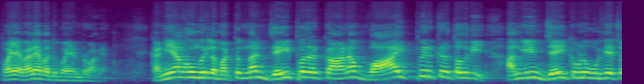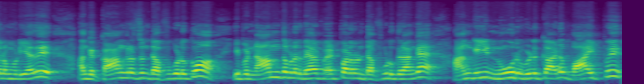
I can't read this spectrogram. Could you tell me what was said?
போய வேலையை பார்த்து போயன்றாங்க கன்னியாகுமரியில் மட்டும்தான் ஜெயிப்பதற்கான வாய்ப்பு இருக்கிற தொகுதி. அங்கேயும் ஜெயிக்கும்னு உறுதியாக சொல்ல முடியாது. அங்கே காங்கிரஸும் டஃப் கொடுக்கும். இப்போ நாம் தமிழர் வே- வேட்பாளரும் டஃப் கொடுக்குறாங்க. அங்கேயும் நூறு விழுக்காடு வாய்ப்பு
